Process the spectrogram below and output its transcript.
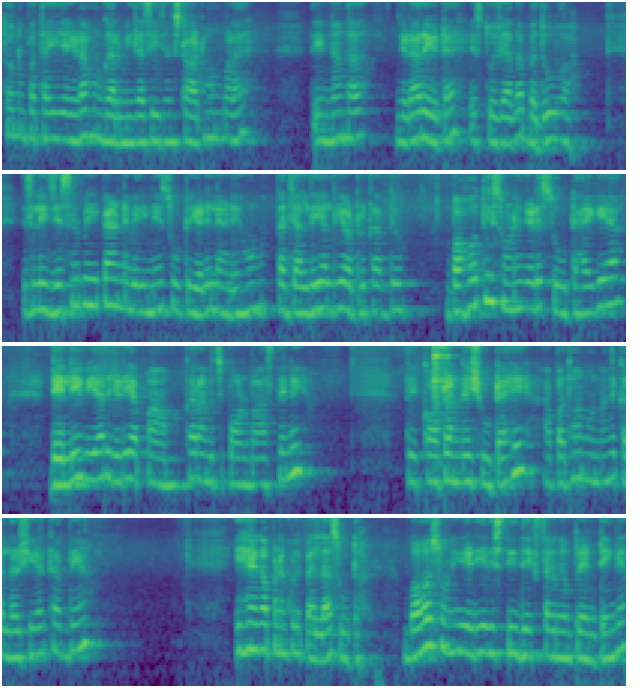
ਤੁਹਾਨੂੰ ਪਤਾ ਹੀ ਹੈ ਜਿਹੜਾ ਹੁਣ ਗਰਮੀ ਦਾ ਸੀਜ਼ਨ ਸਟਾਰਟ ਹੋਣ ਵਾਲਾ ਹੈ, ਤੇ ਇਹਨਾਂ ਦਾ ਜਿਹੜਾ ਰੇਟ ਹੈ, ਇਸ ਤੋਂ ਜ਼ਿਆਦਾ ਵਧੂਗਾ। ਇਸ ਲਈ ਜਿਸ ਮੇਰੀ ਭੈਣ ਨੇ ਮੇਰੀ ਨੇ ਸੂਟ ਜਿਹੜੇ ਲੈਣੇ ਹੋਣ, ਤਾਂ ਜਲਦੀ ਜਲਦੀ ਆਰਡਰ ਕਰ ਦਿਓ। ਬਹੁਤ ਹੀ ਸੋਹਣੇ ਜਿਹੜੇ ਸੂਟ ਹੈਗੇ ਆ ਡੇਲੀ ਵੇਅਰ ਜਿਹੜੇ ਆਪਾਂ ਆਮ ਘਰਾਂ ਵਿੱਚ ਪਾਉਣ ਵਾਸਤੇ ਨੇ, ਤੇ ਕਾਟਨ ਦੇ ਸੂਟ ਹੈ ਇਹ। ਆਪਾਂ ਤੁਹਾਨੂੰ ਉਹਨਾਂ ਦੇ ਕਲਰ ਸ਼ੇਅਰ ਕਰਦੇ ਹਾਂ ਇਹ ਹੈਗਾ ਆਪਣੇ ਕੋਲ ਪਹਿਲਾ ਸੂਟ। ਬਹੁਤ ਸੋਹਣੀ ਜਿਹੜੀ ਇਹਦੀ ਤੁਸੀਂ ਦੇਖ ਸਕਦੇ ਹੋ ਪ੍ਰਿੰਟਿੰਗ ਹੈ।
